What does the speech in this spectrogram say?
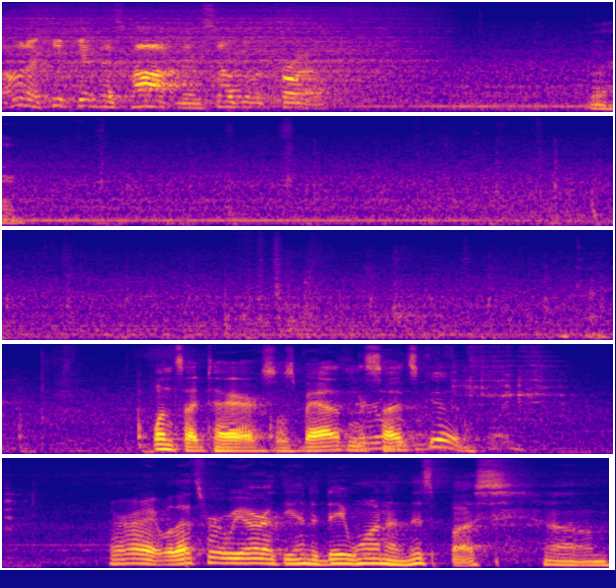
I'm gonna keep getting this hot and then soak it with oil. Go ahead. One side tag axle is bad and this side's good. All right, well, that's where we are at the end of day one on this bus. Um,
